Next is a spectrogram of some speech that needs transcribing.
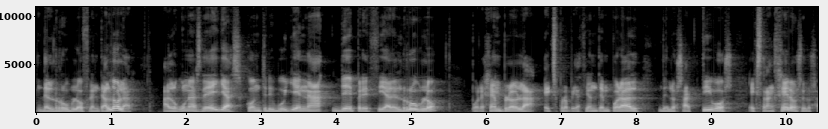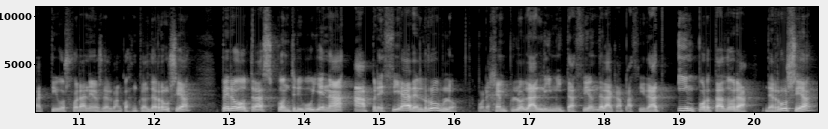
del rublo frente al dólar. Algunas de ellas contribuyen a depreciar el rublo, por ejemplo, la expropiación temporal de los activos extranjeros, de los activos foráneos del Banco Central de Rusia, pero otras contribuyen a apreciar el rublo. Por ejemplo, la limitación de la capacidad importadora de Rusia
